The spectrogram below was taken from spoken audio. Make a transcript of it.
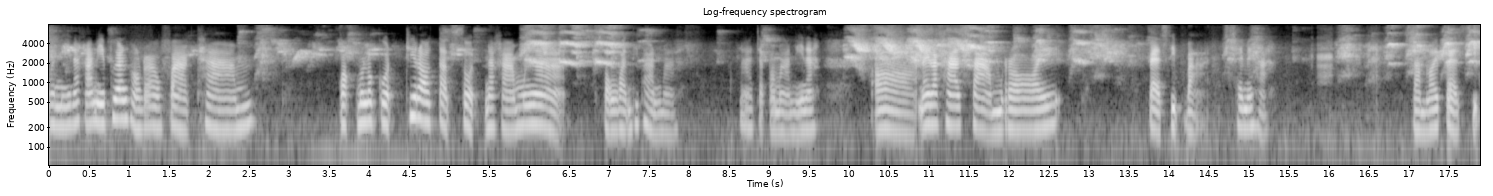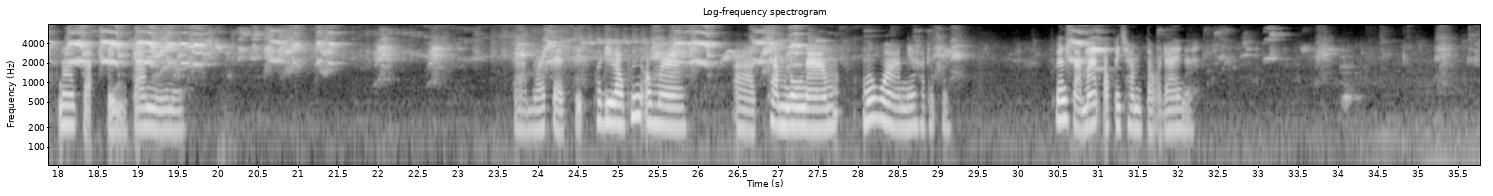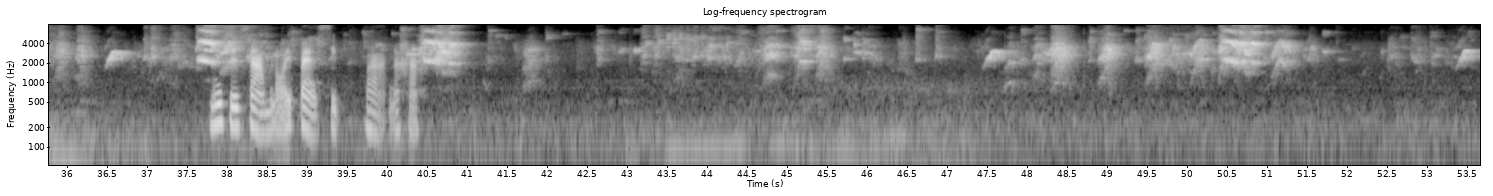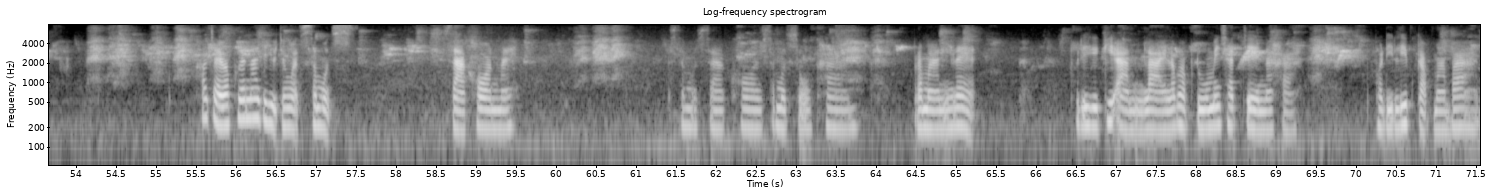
วันนี้นะคะมีเพื่อนของเราฝากถามกวักมรกตที่เราตัดสดนะคะเมื่อสองวันที่ผ่านมา น่าจะประมาณนี้นะอ่าในราคาสามร้อยแปดสิบบาทใช่ไหมคะสามร้อยแปดสิบน่าจะเป็นก้านนี้นะสามร้อยแปดสิบพอดีเราเพิ่งเอามาอ่าชำลงน้ำเมื่อวานเนี่ยค่ะทุกคน พื่อนสามารถเอาไปชำต่อได้นะนี่คือสามร้อยแปดสิบบาทนะคะ เข้าใจว่าเพื่อนน่าจะอยู่จังหวัดสมุทรสาครไหม มุทรสาคร สมุทรสงคราม ประมาณนี้แหละ พอดีกิกกี้อ่านไลน์แล้วแบบดูไม่ชัดเจนนะคะ พอดีรีบกลับมาบ้าน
